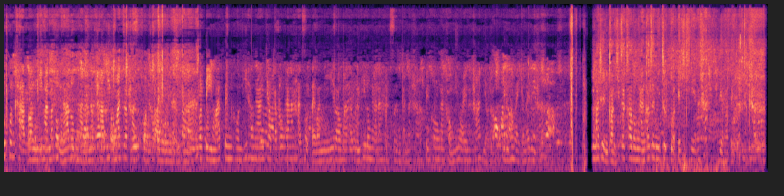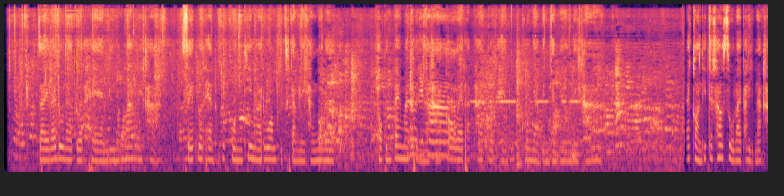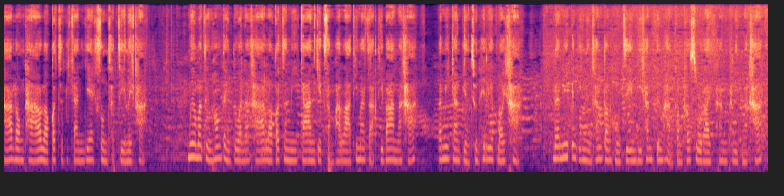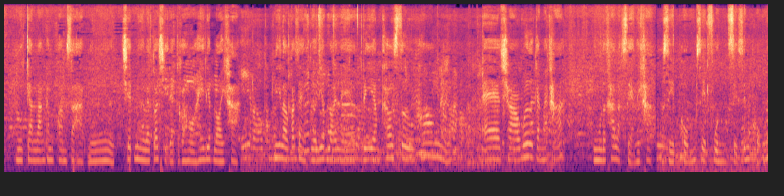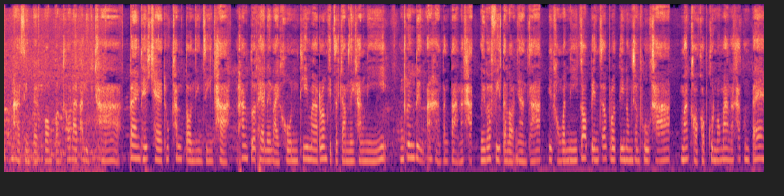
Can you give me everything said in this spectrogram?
ทุกคนค่ะตอนนี้มันมาถึงหน้าโรงงานแล้วนะคะพี่ก็มักจะพาทุกคนเข้าไปในโรงงานกันนะปกติมัดเป็นคนที่ทำงานเกี่ยวกับโรงงานอาหารสดแต่วันนี้เรามาตะลุยที่โรงงานอาหารเสริมกันนะคะ เป็นโรงงานของมิ่งไว้นะคะ เดี๋ยวเราไปดูข้างในกันได้เลยค่ะมาถึงก่อนที่จะเข้าโรงงานก็จะมีจุดตรวจ ATK นะคะ เดี๋ยวเราไปตรวจกันค่ะใจและดูแลตัวแทนดีมาก ๆ เลยค่ะ เซฟตัวแทนทุกๆ คนที่มาร่วมกิจกรรมในครั้งนี้เลยพอคุณแป้งมาถึงนะคะ ก็แวะทักทายตัวแทนทุกๆคนอย่างเป็นกันเองเลยค่ะ และก่อนที่จะเข้าสู่ลายผลิตนะคะ รองเท้าเราก็จะมีการแยกโซนชัดเจนเลยค่ะ เมื่อมาถึงห้องแต่งตัวนะคะ เราก็จะมีการเก็บสัมภาระที่มาจากที่บ้านนะคะ และมีการเปลี่ยนชุดให้เรียบร้อยค่ะ และนี่เป็นอีกหนึ่งขั้นตอนของ GMP ขั้นพื้นฐานก่อนเข้าสู่รายการผลิตนะคะ มีการล้างทำความสะอาดมือ เช็ดมือแล้วก็ฉีดแอลกอฮอล์ให้เรียบร้อยค่ะ นี่เราก็แต่งตัวเรียบร้อยแล้ว เตรียมเข้าสู่ห้องแอร์ชาวเวอร์กันนะคะ มีมูลค่าหลักแสนเลยค่ะ เศษผม เศษฝุ่น เศษเส้นผมหาสิ่งแปลกปลอมก่อนเข้ารายผลิตค่ะ แป้งเทคแคร์ทุกขั้นตอนจริง ๆ ค่ะ ทั้งตัวแทนหลาย ๆ คนที่มาร่วมกิจกรรมในครั้งนี้ทั้งเครื่องดื่มอาหารต่างๆนะคะเลยว่าฟรีตลอดงานจ้าอีกของวันนี้ก็เป็นเจ้าโปรตีนนมชมพูค่ะ มาขอขอบคุณมากๆนะคะ คุณแป้ง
